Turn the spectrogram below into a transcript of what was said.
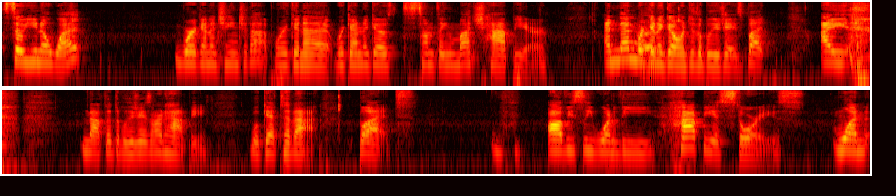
So you know what? We're gonna change it up. We're gonna we're gonna go to something much happier, and then we're right. gonna go into the Blue Jays. But I, not that the Blue Jays aren't happy, We'll get to that. But obviously one of the happiest stories, one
